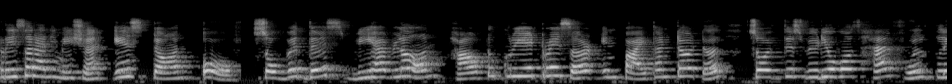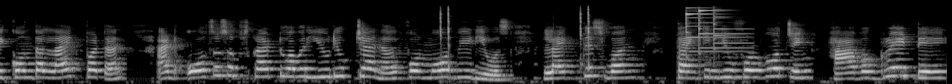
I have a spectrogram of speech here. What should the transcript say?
tracer animation is turned off. So with this we have learned how to create tracer in Python Turtle. So if this video was helpful click on the like button and also subscribe to our YouTube channel for more videos like this one. Thanking you for watching. Have a great day.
